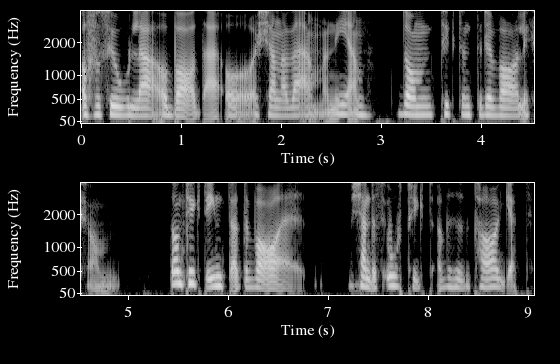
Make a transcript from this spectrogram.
och få sola och bada och känna värmen igen. De tyckte inte det var liksom, de tyckte inte att det var, kändes otryggt överhuvudtaget.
